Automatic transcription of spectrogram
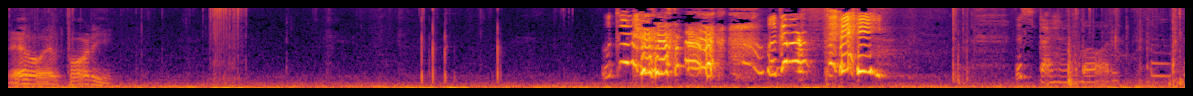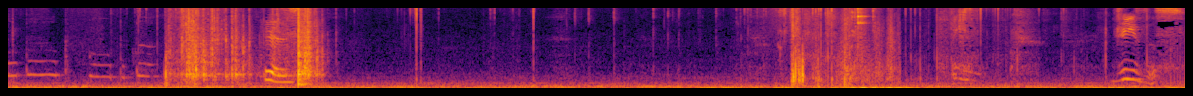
LOL party. Look at her! Look at her face! This guy has a body. Here it is. Jesus.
